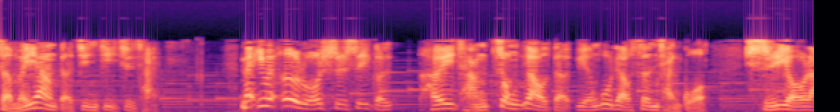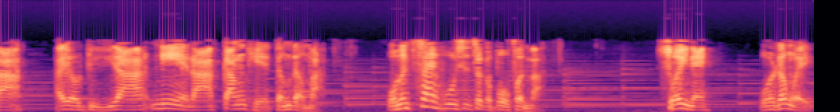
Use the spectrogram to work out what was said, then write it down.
怎么样的经济制裁？那因为俄罗斯是一个非常重要的原物料生产国，石油啦，还有铝啦、镍啦、钢铁等等嘛，我们在乎是这个部分嘛。所以呢，我认为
